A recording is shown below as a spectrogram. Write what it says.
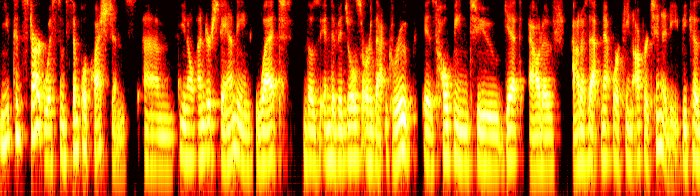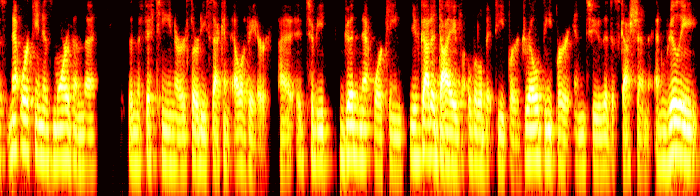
you could start with some simple questions. Um, you know, understanding what those individuals or that group is hoping to get out of out of that networking opportunity because networking is more than the than the 15 or 30 second elevator. Uh, to be good networking, you've got to dive a little bit deeper, drill deeper into the discussion, and really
